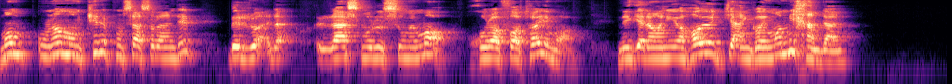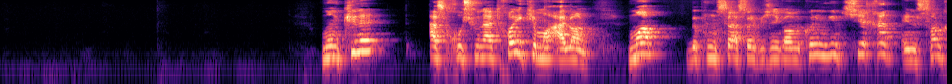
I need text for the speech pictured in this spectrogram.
ما اونا ممکنه 500 سال آینده به رسم و رسوم ما خرافات های ما نگرانی های و جنگ های ما میخندن. ممکنه از خشونت هایی که ما الان ما به 500 سال پیش نگاه می‌کنیم میگیم چقدر انسان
